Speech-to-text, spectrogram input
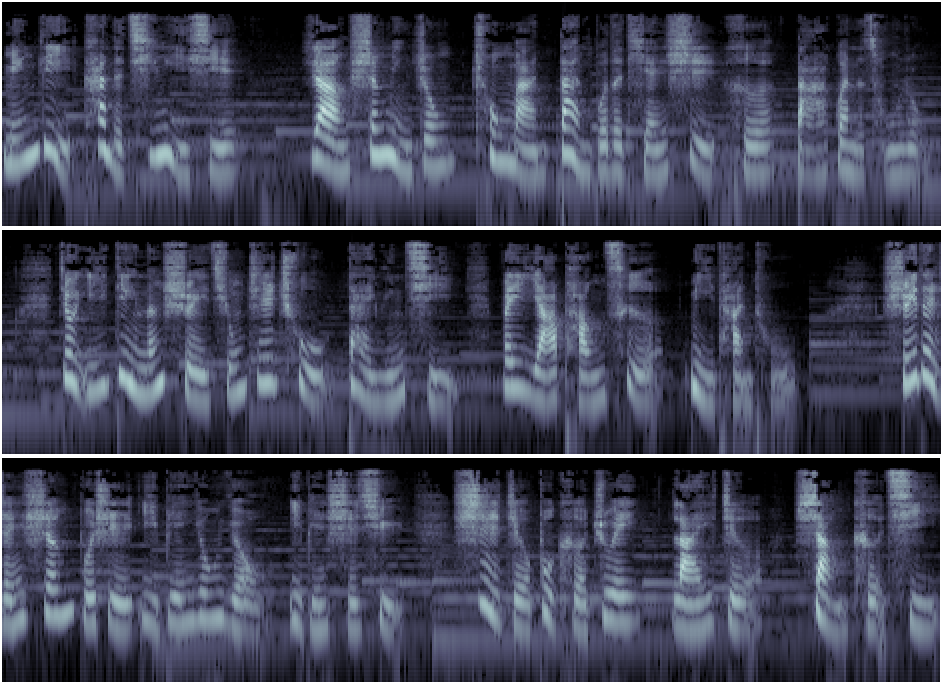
名利看得轻一些。让生命中充满淡泊的恬适和达观的从容，就一定能水穷之处带云起，危崖旁侧觅坦途。谁的人生不是一边拥有一边失去？逝者不可追，来者尚可期。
